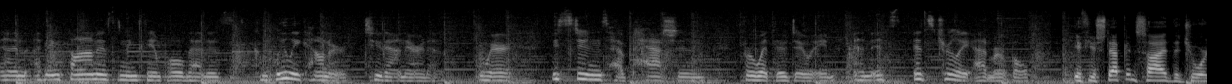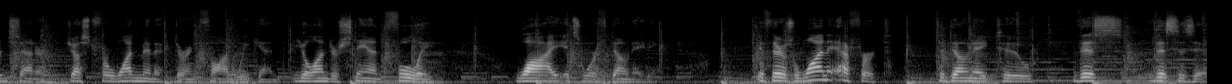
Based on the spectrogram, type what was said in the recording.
And I think Thon is an example that is completely counter to that narrative, where these students have passion for what they're doing, and it's, it's truly admirable. If you step inside the Jordan Center just for one minute during Thon weekend, you'll understand fully why it's worth donating. If there's one effort to donate to, this, this is it.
